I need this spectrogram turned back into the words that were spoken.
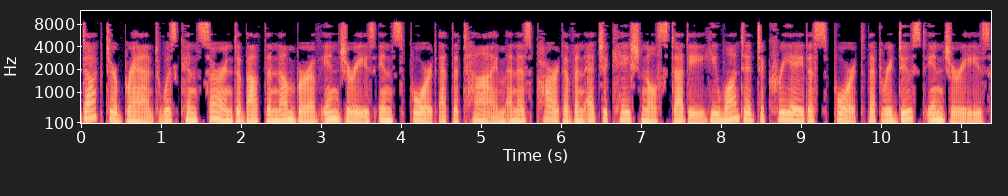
Dr. Brandt was concerned about the number of injuries in sport at the time and as part of an educational study he wanted to create a sport that reduced injuries,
